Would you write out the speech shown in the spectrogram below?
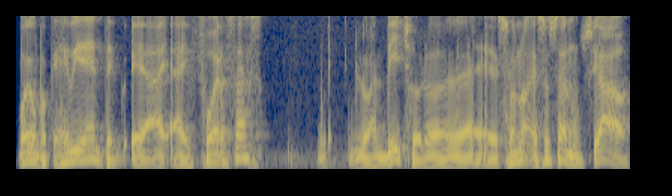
bueno, porque es evidente, eh, hay, hay fuerzas, lo han dicho, lo- eso, no, eso se ha anunciado,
